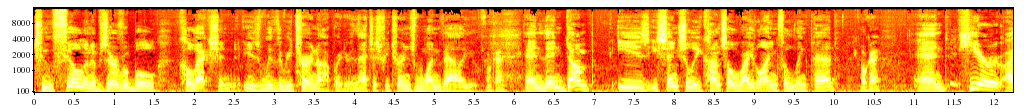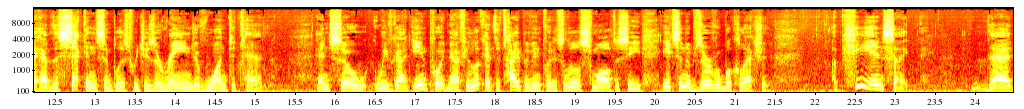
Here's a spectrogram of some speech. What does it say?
to fill an observable collection is with the return operator, and that just returns one value. Okay. And then dump is essentially console write line for LINQPad. Okay. And here I have the second simplest, which is a range of 1 to 10. And so we've got input. Now, if you look at the type of input, it's a little small to see. It's an observable collection. A key insight that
